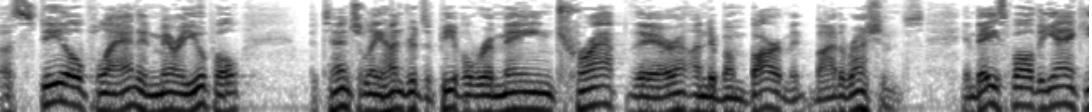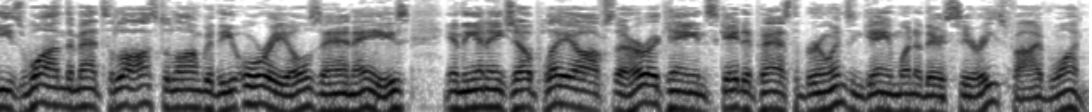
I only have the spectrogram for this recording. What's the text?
a steel plant in Mariupol. Potentially hundreds of people remain trapped there under bombardment by the Russians. In baseball, the Yankees won, the Mets lost, along with the Orioles and A's. In the NHL playoffs, the Hurricanes skated past the Bruins in game one of their series, 5-1.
